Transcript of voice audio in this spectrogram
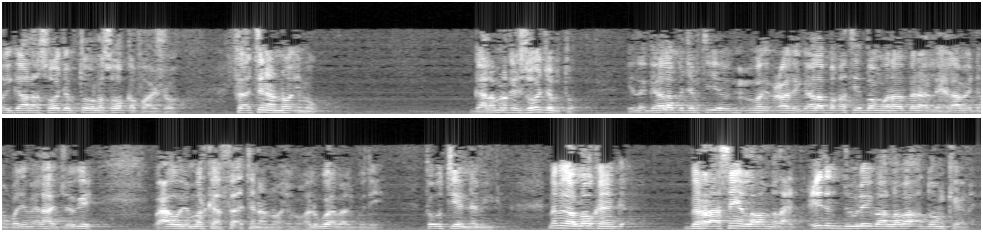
oy gaala soo jabto oo la soo qafaasho faatinaa noo imow gaala markay soo jabto ila gaala jabtiy mxuuha gaala baqatiy ban waraa beraa la helaabay dhan qolyo meelaha jooge waxaa weeye markaa faatinaa noo imow halagu abaalguday fa utiya nabiy nabigaa loo keenay bira'sayn laba madax ciidan duulay baa laba addoon keenay.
